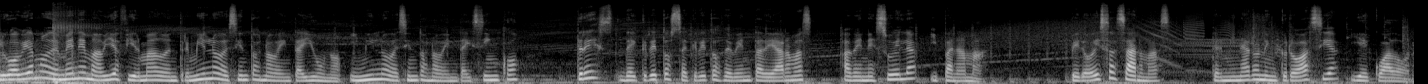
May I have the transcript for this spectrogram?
El gobierno de Menem había firmado entre 1991 y 1995 tres decretos secretos de venta de armas a Venezuela y Panamá. Pero esas armas terminaron en Croacia y Ecuador.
